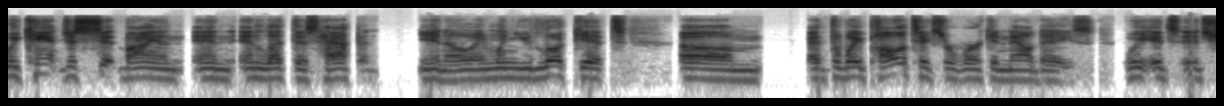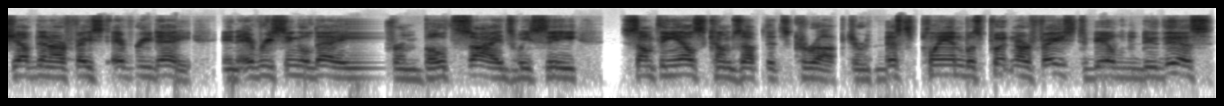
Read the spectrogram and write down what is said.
we can't just sit by and and and let this happen. You know, and when you look at um, at the way politics are working nowadays. We it's it's shoved in our face every day, and every single day from both sides we see something else comes up that's corrupt or this plan was put in our face to be able to do this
